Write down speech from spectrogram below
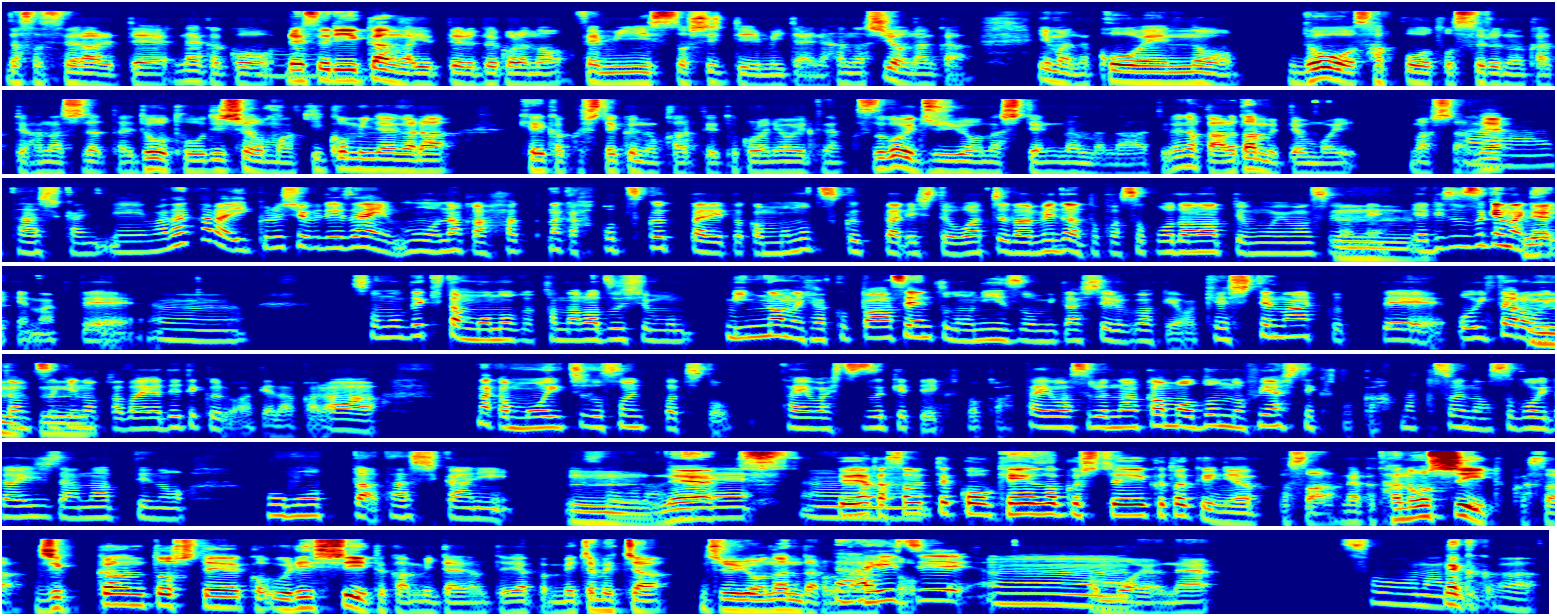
出させられて、なんかこう、レスリー・カンが言ってるところのフェミニストシティみたいな話をなんか、今の公演のどうサポートするのかっていう話だったり、どう当事者を巻き込みながら計画していくのかっていうところにおいて、なんかすごい重要な視点なんだなっていう、なんか改めて思いましたね。確かにね。まあ、だからイクルシブデザインもなんかはなんか箱作ったりとか物作ったりして終わっちゃダメだとかそこだなって思いますよね。うん、やり続けなきゃいけなくて。ね、うんそのできたものが必ずしもみんなの100%のニーズを満たしてるわけは決してなくって置いたら置いたの次の課題が出てくるわけだから、うんうん、なんかもう一度その人たちと対話し続けていくとか対話する仲間をどんどん増やしていくとかなんかそういうのはすごい大事だなっていうのを思った確かに。うんね。で、なんかそうやってこう継続していくときにやっぱさ、なんか楽しいとかさ、実感としてこう嬉しいとかみたいなのってやっぱめちゃめちゃ重要なんだろうなと思うよね。そうなんだ。なんか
